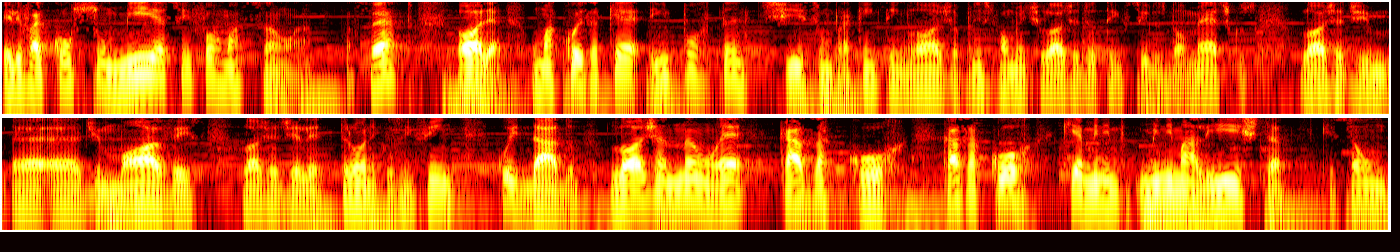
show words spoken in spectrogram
ele vai consumir essa informação lá tá certo? Olha, uma coisa que é importantíssimo para quem tem loja, principalmente loja de utensílios domésticos, loja de, é, de móveis, loja de eletrônicos, enfim, cuidado, loja não é casa-cor. Casa-cor que é minimalista, que são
